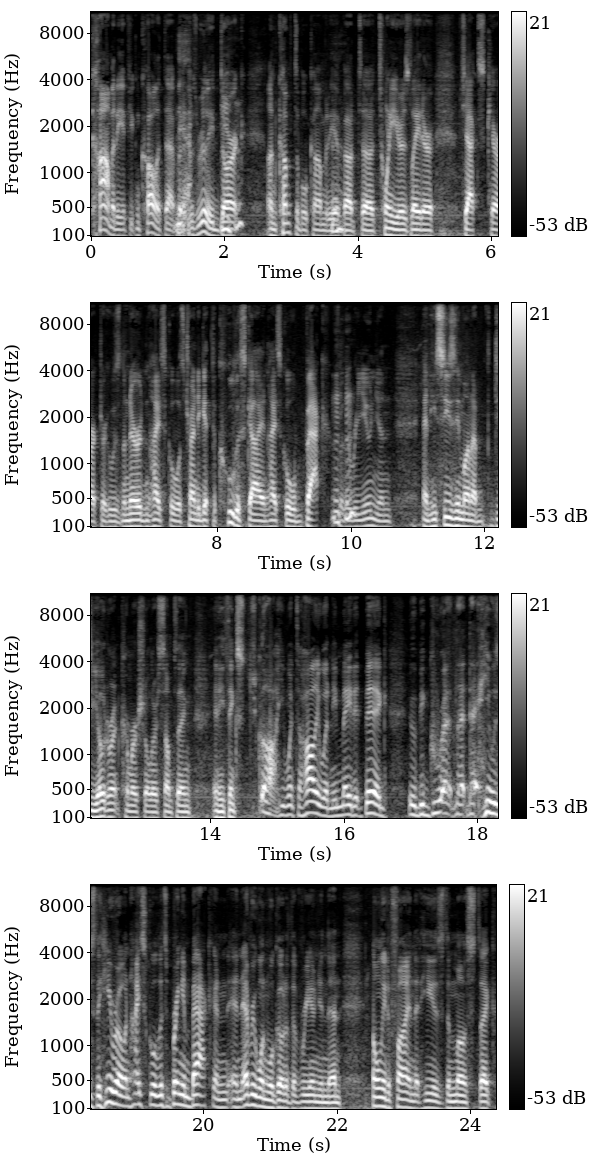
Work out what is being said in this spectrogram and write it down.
comedy, if you can call it that, but Yeah. it was really dark, mm-hmm. uncomfortable comedy. Uh-huh. About uh, 20 years later, Jack's character, who was the nerd in high school, was trying to get the coolest guy in high school back for the reunion, and he sees him on a deodorant commercial or something, and he thinks, "Oh, he went to Hollywood and he made it big. It would be great that, that he was the hero in high school. Let's bring him back, and and everyone will go to the reunion then." Only to find that he is the most like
